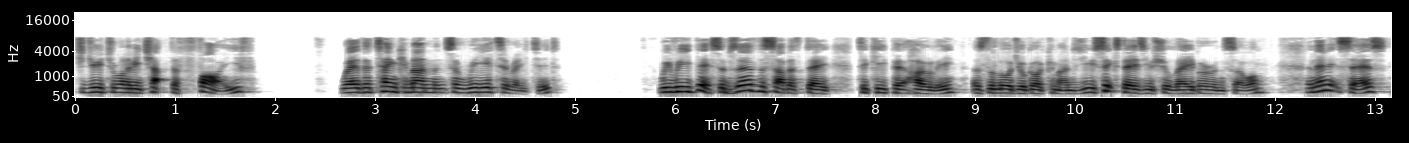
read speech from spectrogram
Deuteronomy chapter 5, where the Ten Commandments are reiterated, we read this Observe the Sabbath day to keep it holy, as the Lord your God commanded you. Six days you shall labor, and so on. And then it says,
